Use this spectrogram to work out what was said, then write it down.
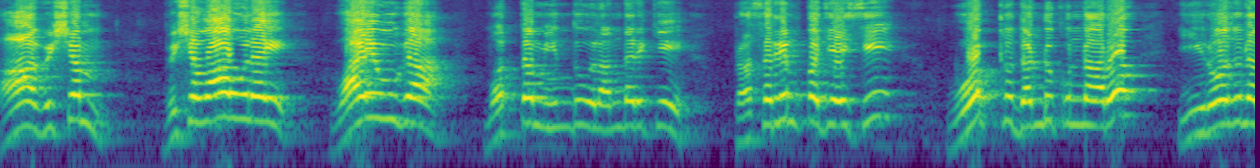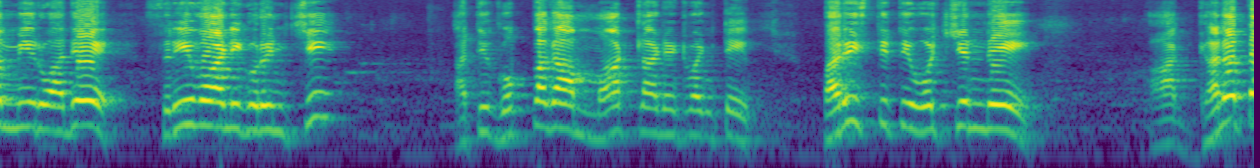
ఆ విషం విషవావులై వాయువుగా మొత్తం హిందువులందరికీ ప్రసరింపజేసి ఓట్లు దండుకున్నారో ఈ రోజున మీరు అదే శ్రీవాణి గురించి అతి గొప్పగా మాట్లాడేటువంటి పరిస్థితి వచ్చింది. ఆ ఘనత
